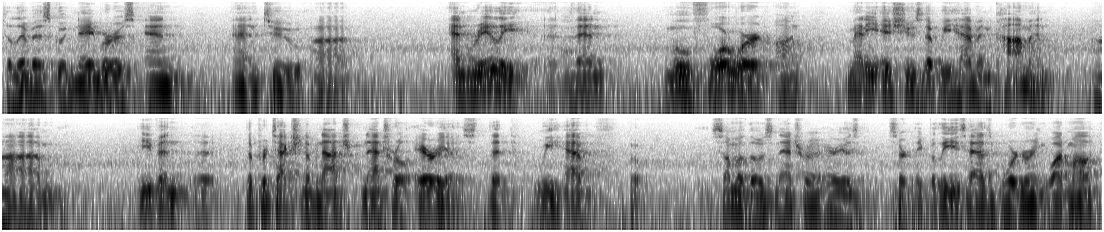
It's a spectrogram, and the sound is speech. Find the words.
to live as good neighbors and and to uh, and really then move forward on many issues that we have in common, um, even uh, the protection of nat- natural areas that we have. Some of those natural areas, certainly Belize has bordering Guatemala.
